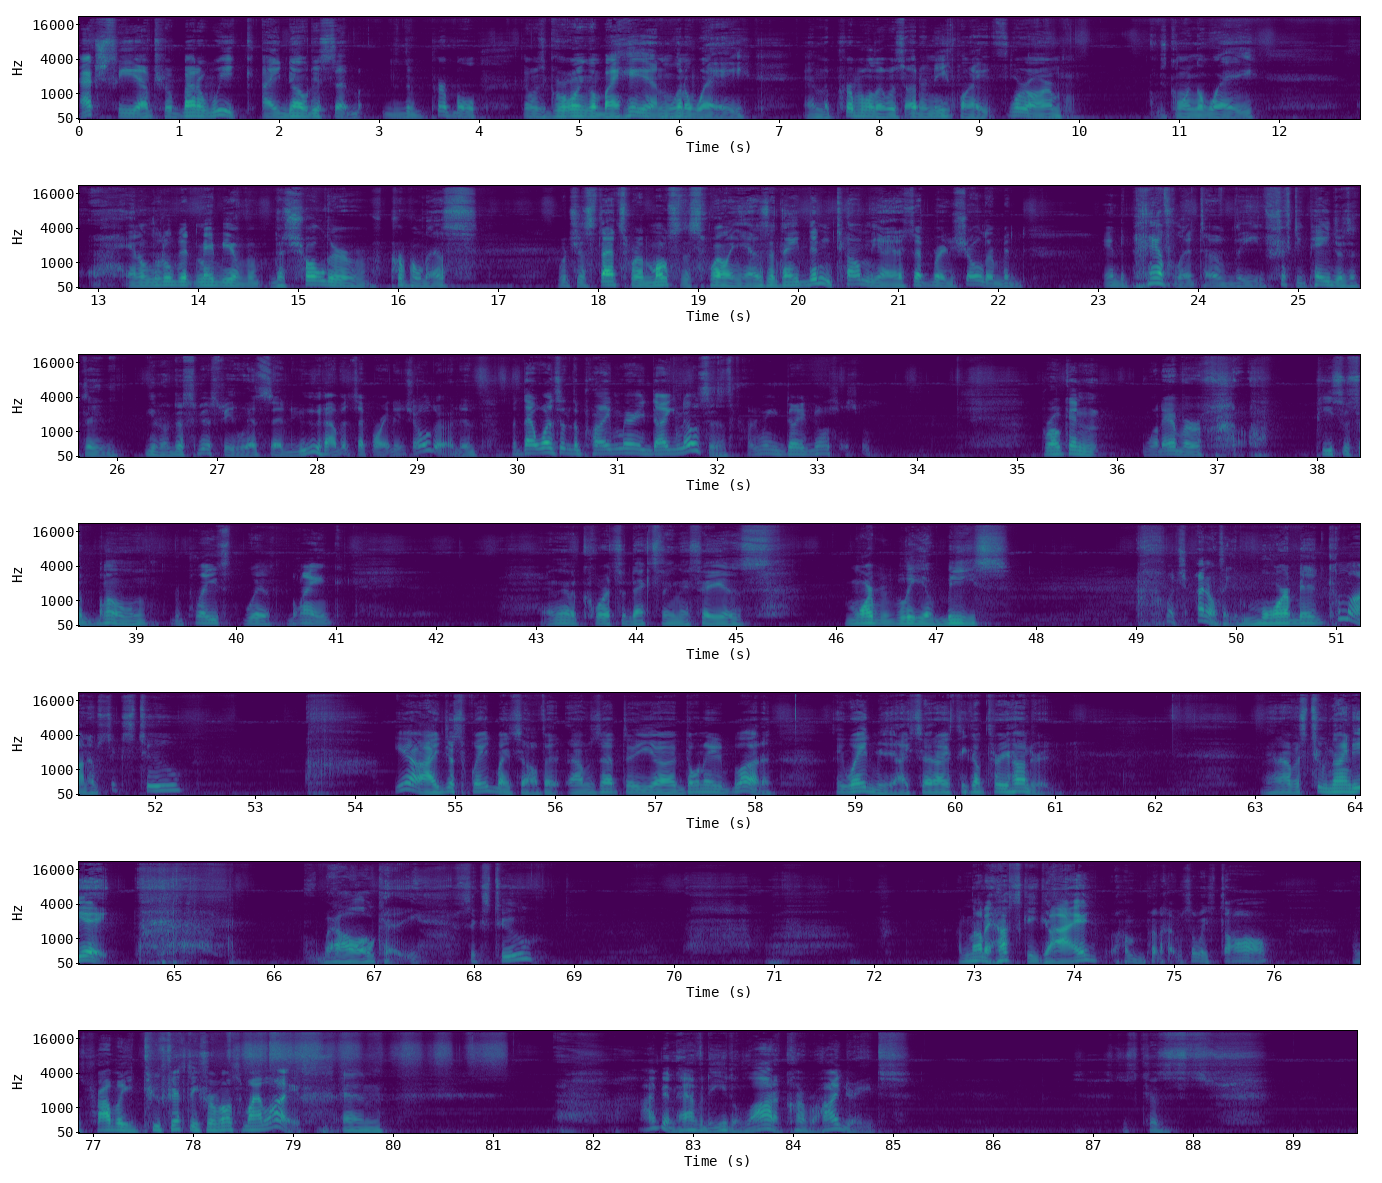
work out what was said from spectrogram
actually after about a week i noticed that the purple that was growing on my hand went away and the purple that was underneath my forearm going away and a little bit maybe of the shoulder purpleness which is that's where most of the swelling is. And they didn't tell me I had a separated shoulder, but in the pamphlet of the 50 pages that they, you know, dismissed me with said, you have a separated shoulder. And but that wasn't the primary diagnosis. The primary diagnosis was broken, whatever, pieces of bone replaced with blank. And then, of course, the next thing they say is morbidly obese, which I don't think is morbid. Come on, I'm 6'2". Yeah, I just weighed myself. I was at the uh, donated blood. They weighed me. I said, I think I'm 300. And I was 298. Well, okay. 6'2"? I'm not a husky guy, um, but I was always tall. I was probably 250 for most of my life. And I've been having to eat a lot of carbohydrates just because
